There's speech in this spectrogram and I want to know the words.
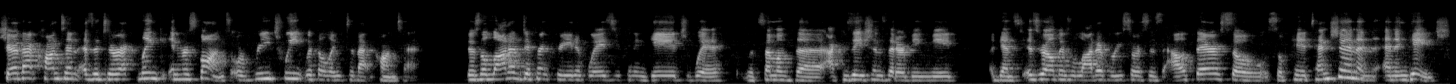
Share that content as a direct link in response or retweet with a link to that content. There's a lot of different creative ways you can engage with, with some of the accusations that are being made against Israel. There's a lot of resources out there. So, so pay attention and, and engage.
